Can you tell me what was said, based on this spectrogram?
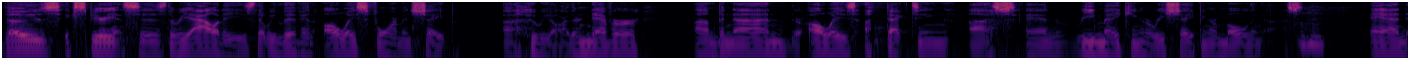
those experiences, the realities that we live in, always form and shape uh, who we are. They're never um, benign. They're always affecting us and remaking or reshaping or molding us. And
